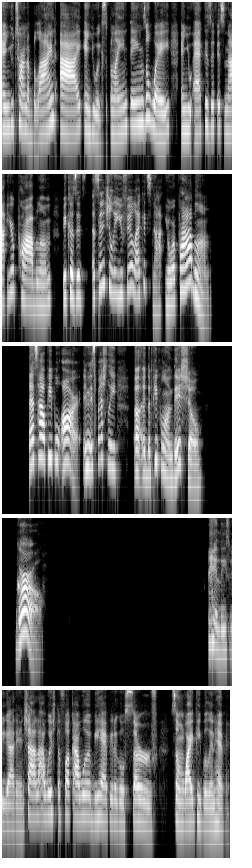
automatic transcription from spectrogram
and you turn a blind eye and you explain things away and you act as if it's not your problem because it's essentially you feel like it's not your problem. That's how people are. And especially uh, the people on this show. Girl. At least we got in. Child, I wish the fuck I would be happy to go serve some white people in heaven.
